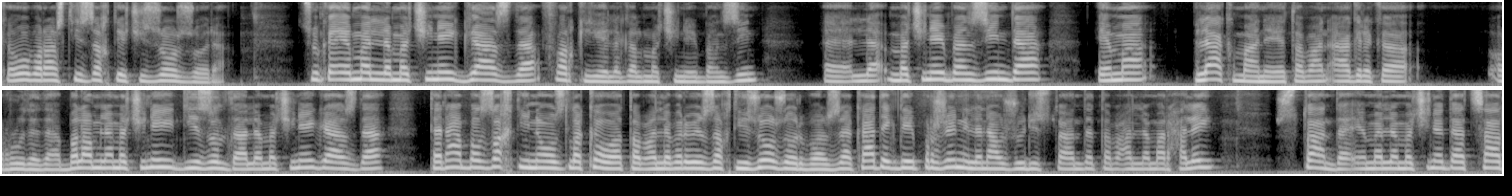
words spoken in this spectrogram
کەەوە بەڕاستی زەختێکی زۆر زۆرە چونکە ئێمە لە مەکینەی گازدا فەرقی هەیە لەگەڵ مەکینەی بەنزین لە مەکینەی بەنزیندا ئێمە پلاکمان هەیە تەبان ئاگرەکە ڕوودەدا بەڵام لە مەچینەی دیزلدا لە مەچینەی گازدا تەنها بە زەختی نۆزلەکەەوە تەبان لە بەروێ زەختی زۆ زۆر بەرزە کاتێک دەی پرژێنی لە ناو ژووری سوستاندا تەبان لە مەرحەلەی سوستاندا ئێمە لە مەچینەدا چار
